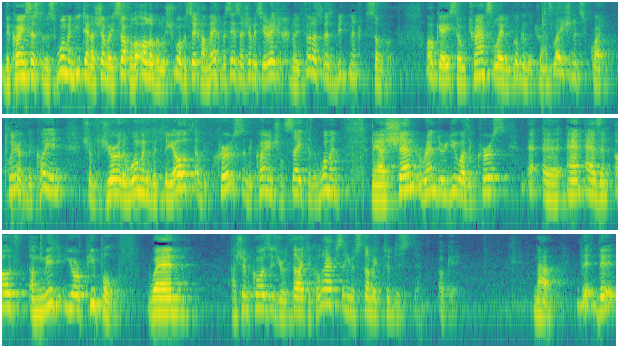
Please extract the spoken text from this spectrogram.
The kohen says to this woman, "Yiten Hashem v'yisach la'olah v'loshvu v'seich hamech v'seis Hashem tzorah." Okay, so translated, look in the translation, it's quite clear. The Kohen shall jure the woman with the oath of the curse, and the Kohen shall say to the woman, May Hashem render you as a curse uh, and as an oath amid your people when Hashem causes your thigh to collapse and your stomach to distend. Okay. Now, the, the,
